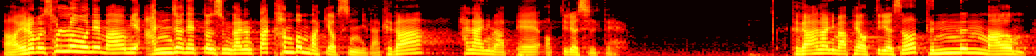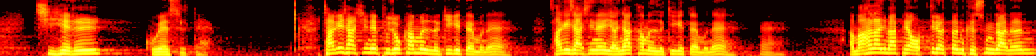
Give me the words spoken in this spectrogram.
아, 여러분 솔로몬의 마음이 안전했던 순간은 딱 한 번밖에 없습니다. 그가 하나님 앞에 엎드렸을 때. 그가 하나님 앞에 엎드려서 듣는 마음, 지혜를 구했을 때. 자기 자신의 부족함을 느끼기 때문에, 자기 자신의 연약함을 느끼기 때문에, 예. 아마 하나님 앞에 엎드렸던 그 순간은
